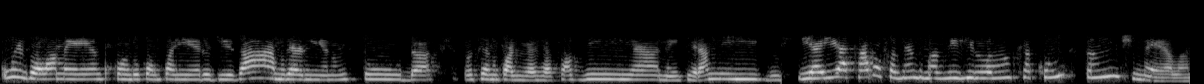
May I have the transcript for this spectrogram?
o isolamento, quando o companheiro diz, ah, a mulher minha não estuda, você não pode viajar sozinha, nem ter amigos. E aí acaba fazendo uma vigilância constante nela,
